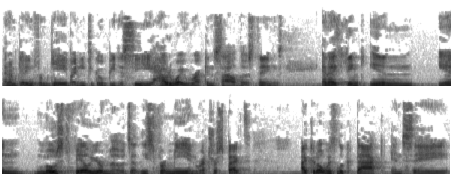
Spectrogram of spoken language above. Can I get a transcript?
and I'm getting from Gabe I need to go B2C. How do I reconcile those things? And I think in in most failure modes, at least for me in retrospect, I could always look back and say,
